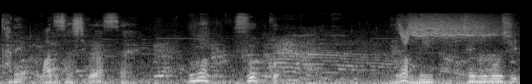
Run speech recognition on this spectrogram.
タレ混ぜさせてください。うわ、すっごい。うわ、めっちゃ煮干し。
